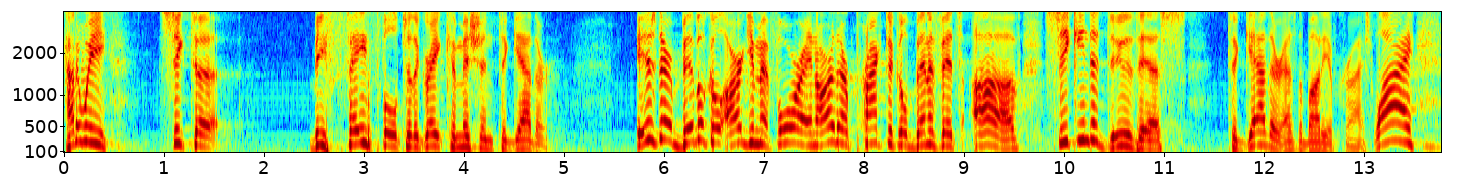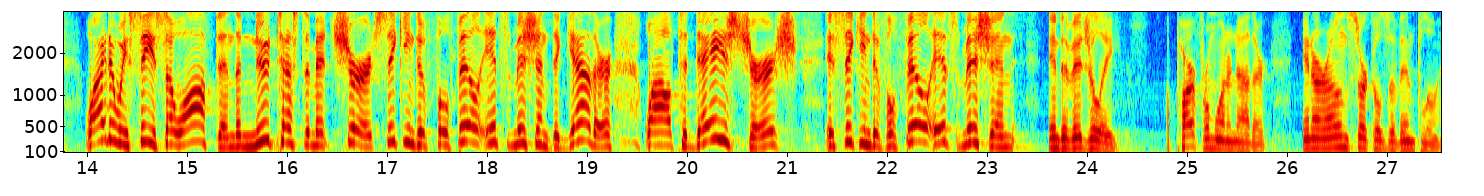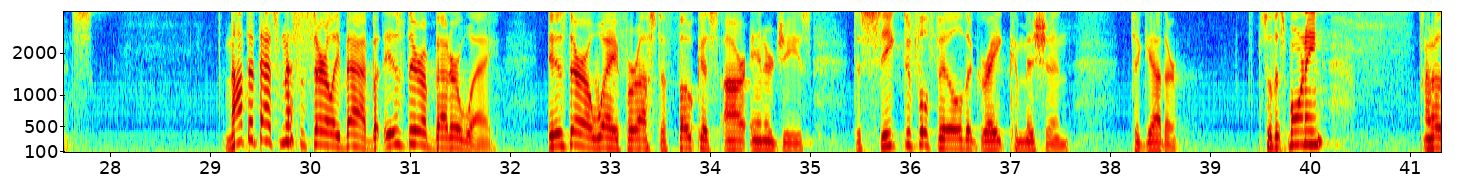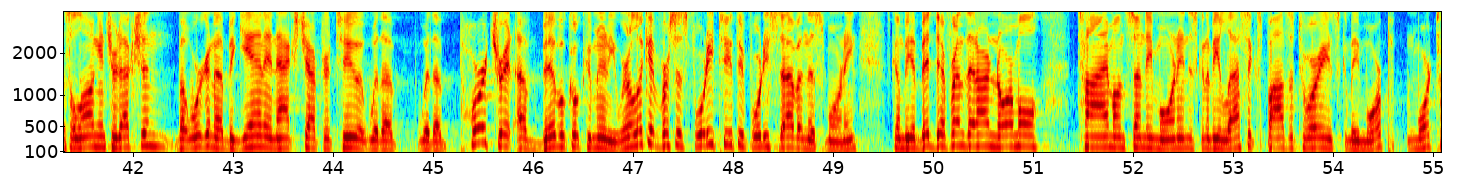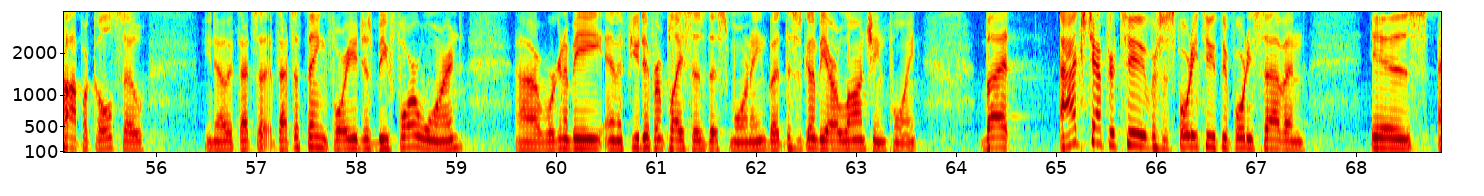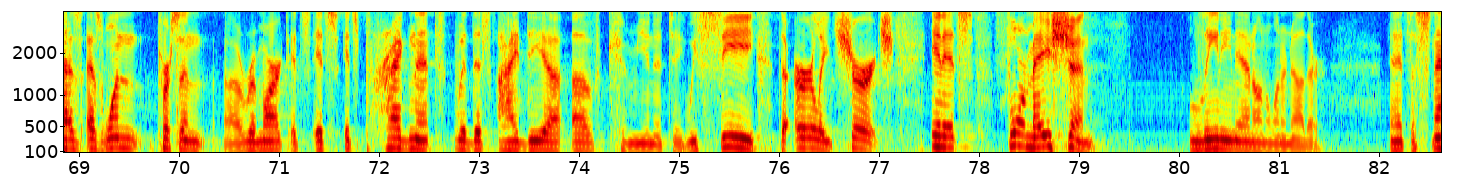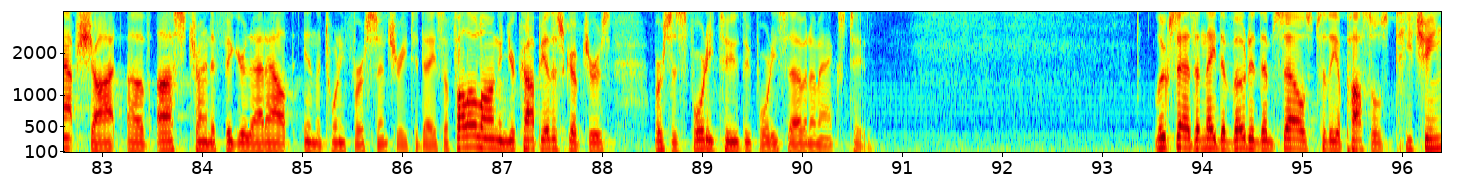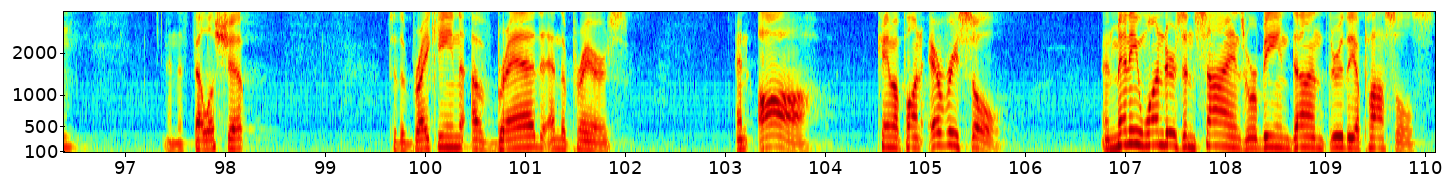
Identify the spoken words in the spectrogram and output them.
How do we seek to be faithful to the Great Commission together? Is there biblical argument for and are there practical benefits of seeking to do this together as the body of Christ? Why, why do we see so often the New Testament church seeking to fulfill its mission together while today's church is seeking to fulfill its mission individually, apart from one another, in our own circles of influence? Not that that's necessarily bad, but is there a better way? Is there a way for us to focus our energies to seek to fulfill the Great Commission together? So this morning, I know it's a long introduction, but we're going to begin in Acts chapter 2 with a, with a portrait of biblical community. We're going to look at verses 42 through 47 this morning. It's going to be a bit different than our normal time on Sunday morning. It's going to be less expository, it's going to be more, more topical. So you know, if that's a, if that's a thing for you, just be forewarned. Uh, we're going to be in a few different places this morning, but this is going to be our launching point. But Acts chapter 2, verses 42 through 47, is, as, as one person uh, remarked, it's, it's, it's pregnant with this idea of community. We see the early church in its formation leaning in on one another. And it's a snapshot of us trying to figure that out in the 21st century today. So follow along in your copy of the scriptures, verses 42 through 47 of Acts 2. Luke says, And they devoted themselves to the apostles' teaching and the fellowship, to the breaking of bread and the prayers. And awe came upon every soul, and many wonders and signs were being done through the apostles.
